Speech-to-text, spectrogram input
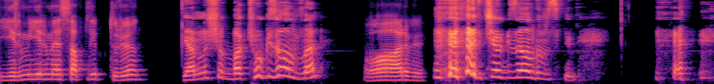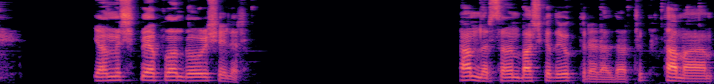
20-20 hesaplayıp duruyorsun. Yanlış bak çok güzel oldu lan. O harbi. Çok güzel oldu bu skin. Yanlışlıkla yapılan doğru şeyler. Tamamdır. Sanırım başka da yoktur herhalde artık. Tamam.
